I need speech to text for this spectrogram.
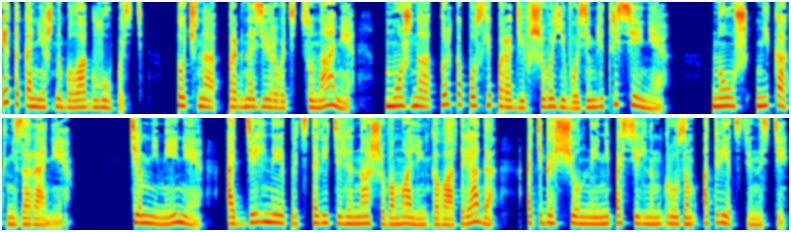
Это, конечно, была глупость. Точно прогнозировать цунами можно только после породившего его землетрясения, но уж никак не заранее. Тем не менее, отдельные представители нашего маленького отряда – отягощенные непосильным грузом ответственности,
